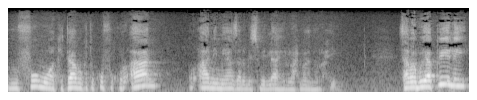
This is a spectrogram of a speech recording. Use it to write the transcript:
mfumo wa kitabu kitukufu quran. Quran imeanza na bismillahi rahmani rahim sababu ya pili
